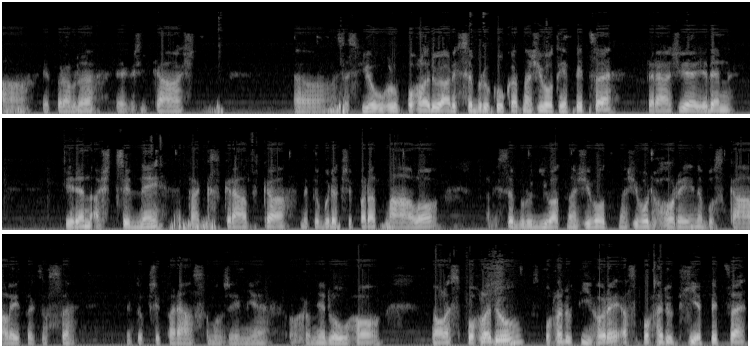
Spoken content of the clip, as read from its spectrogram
a je pravda, jak říkáš, eh, ze svého úhlu pohledu, a když se budu koukat na život jepice, která žije jeden, jeden až tři dny, tak zkrátka mi to bude připadat málo a když se budu dívat na život, na život hory nebo skály, tak zase mi to připadá samozřejmě ohromně dlouho. No ale z pohledu, z pohledu té hory a z pohledu té epice,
